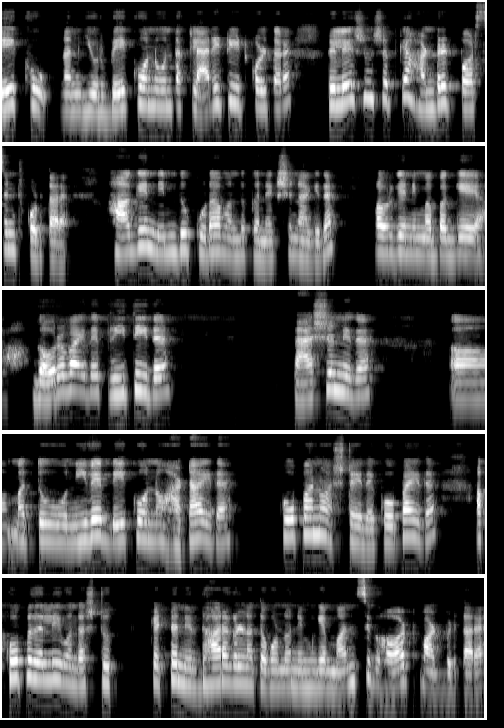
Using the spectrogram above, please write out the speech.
ಬೇಕು, ನನ್ಗೆ ಇವ್ರು ಬೇಕು ಅನ್ನುವಂತ ಕ್ಲಾರಿಟಿ ಇಟ್ಕೊಳ್ತಾರೆ ರಿಲೇಶನ್ಶಿಪ್ಗೆ ಹಂಡ್ರೆಡ್ ಪರ್ಸೆಂಟ್ ಕೊಡ್ತಾರೆ. ಹಾಗೆ ನಿಮ್ದು ಕೂಡ ಒಂದು ಕನೆಕ್ಷನ್ ಆಗಿದೆ. ಅವ್ರಿಗೆ ನಿಮ್ಮ ಬಗ್ಗೆ ಗೌರವ ಇದೆ, ಪ್ರೀತಿ ಇದೆ ಪ್ಯಾಷನ್ ಇದೆ ಮತ್ತು ನೀವೇ ಬೇಕು ಅನ್ನೋ ಹಠ ಇದೆ. ಕೋಪನೂ ಅಷ್ಟೇ ಇದೆ. ಕೋಪ ಇದೆ. ಆ ಕೋಪದಲ್ಲಿ ಒಂದಷ್ಟು ಕೆಟ್ಟ ನಿರ್ಧಾರಗಳನ್ನ ತಗೊಂಡು ನಿಮ್ಗೆ ಮನ್ಸಿಗೆ ಹರ್ಟ್ ಮಾಡ್ಬಿಡ್ತಾರೆ.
